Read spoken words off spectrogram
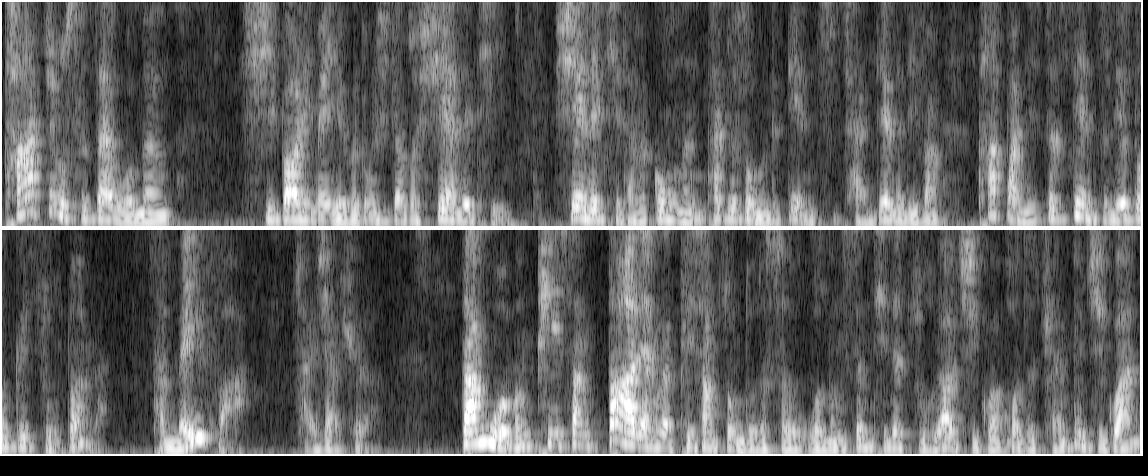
它就是在我们细胞里面有个东西叫做线粒体，线粒体它的功能，它就是我们的电池产电的地方，它把你这个电子流动给阻断了。它没法传下去了。当我们砒霜大量的砒霜中毒的时候，我们身体的主要器官或者全部器官，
